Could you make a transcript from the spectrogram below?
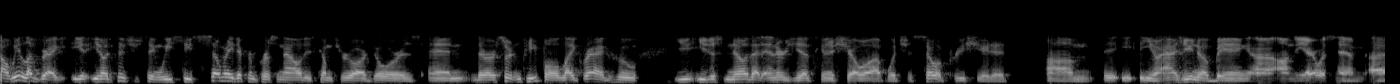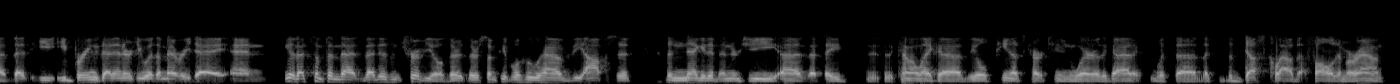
No, we love Greg. You, you know, it's interesting. We see so many different personalities come through our doors, and there are certain people like Greg who you, you just know that energy that's going to show up, which is so appreciated. Um, you know, as you know, being uh, on the air with him, uh, that he, he brings that energy with him every day, and you know that's something that that isn't trivial. There, there's some people who have the opposite the negative energy uh, that they kind of like uh, the old Peanuts cartoon where the guy with the, the the dust cloud that followed him around.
